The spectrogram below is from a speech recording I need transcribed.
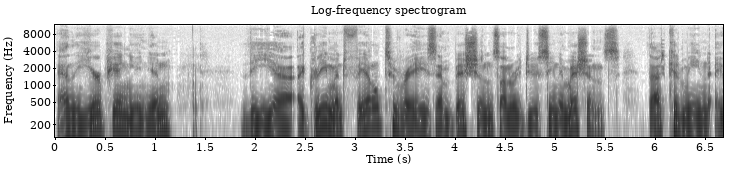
and the European Union, the uh, agreement failed to raise ambitions on reducing emissions. That could mean a,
